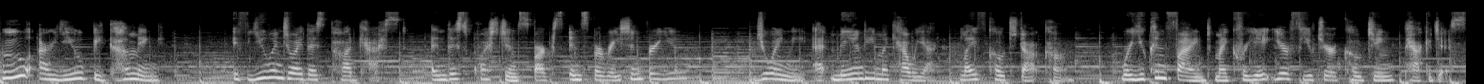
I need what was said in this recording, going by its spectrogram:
Who are you becoming? If you enjoy this podcast and this question sparks inspiration for you, join me at Mandy where you can find my Create Your Future coaching packages.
